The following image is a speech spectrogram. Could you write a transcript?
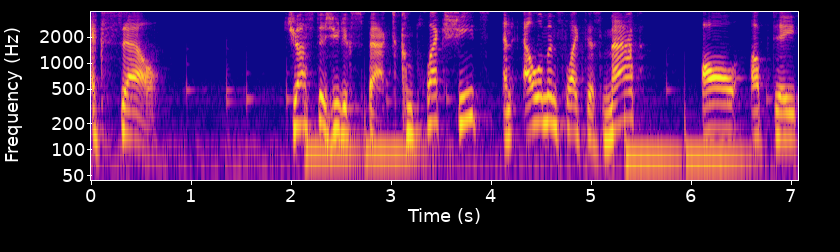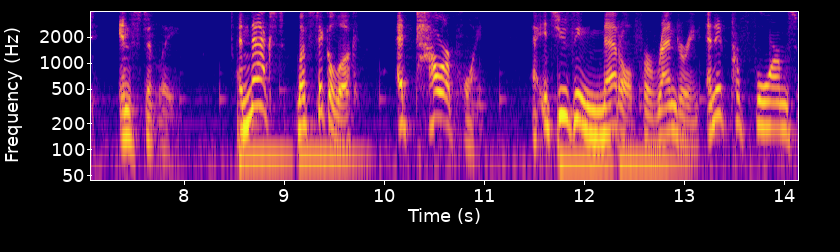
Excel. Just as you'd expect, complex sheets and elements like this map all update instantly. And next, let's take a look at PowerPoint. It's using metal for rendering and it performs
